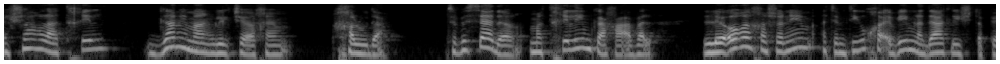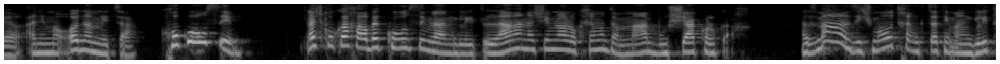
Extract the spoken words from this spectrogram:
אפשר להתחיל גם אם האנגלית שלכם חלודה. זה בסדר, מתחילים ככה, אבל לאורך השנים אתם תהיו חייבים לדעת להשתפר. אני מאוד ממליצה, קחו קורסים. יש כל כך הרבה קורסים לאנגלית, למה אנשים לא לוקחים אותם? מה הבושה כל כך? אז מה, אז ישמעו אתכם קצת עם אנגלית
